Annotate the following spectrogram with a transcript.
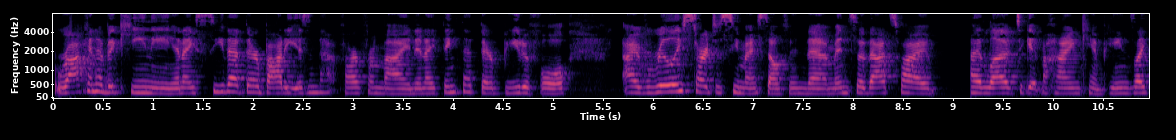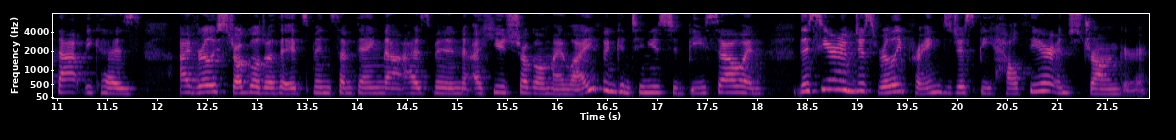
rocking a bikini, and I see that their body isn't that far from mine, and I think that they're beautiful, I really start to see myself in them. And so that's why I love to get behind campaigns like that because I've really struggled with it. It's been something that has been a huge struggle in my life and continues to be so. And this year, I'm just really praying to just be healthier and stronger.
